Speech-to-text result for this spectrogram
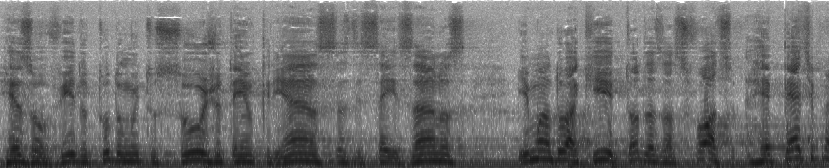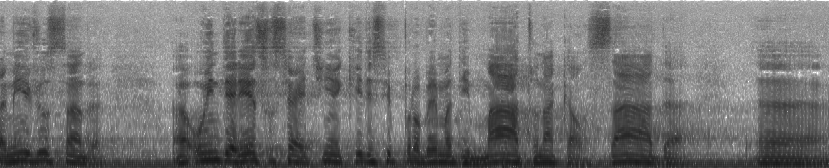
resolvido, tudo muito sujo. Tenho crianças de seis anos e mandou aqui todas as fotos. Repete para mim, viu, Sandra? Uh, o endereço certinho aqui desse problema de mato na calçada, uh,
